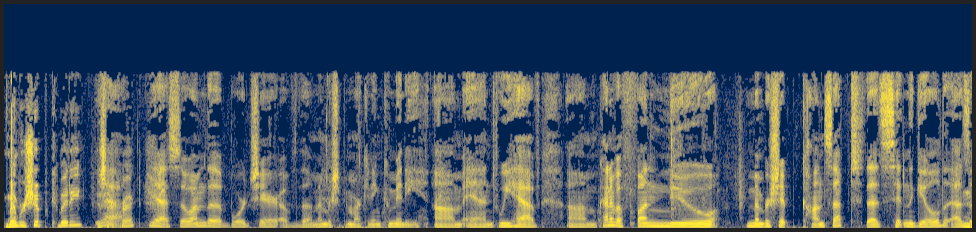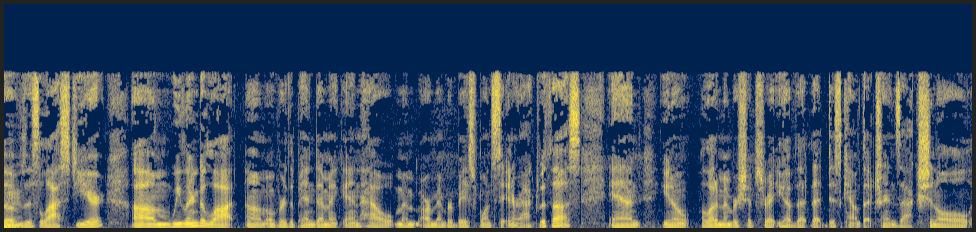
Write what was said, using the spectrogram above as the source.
membership committee? Is yeah. that correct? Yeah, so I'm the board chair of the Membership and Marketing Committee, um, and we have um, kind of a fun new membership concept that's hitting the guild as of this last year. Um, we learned a lot um, over the pandemic and how mem- our member base wants to interact with us. And you know, a lot of memberships, right? You have that that discount, that transactional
